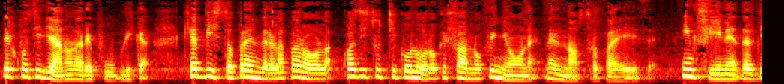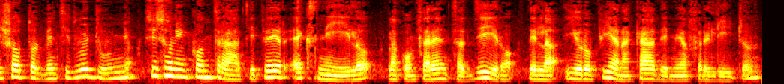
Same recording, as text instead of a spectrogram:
del quotidiano La Repubblica, che ha visto prendere la parola quasi tutti coloro che fanno opinione nel nostro paese. Infine, dal 18 al 22 giugno si sono incontrati per ex nihilo, la conferenza Zero della European Academy of Religion,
